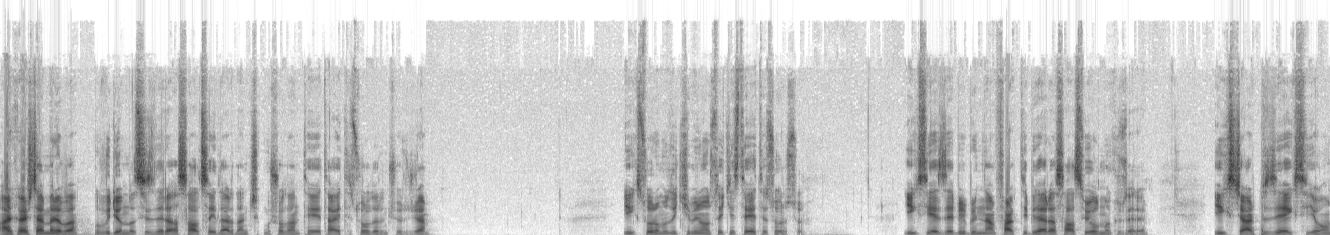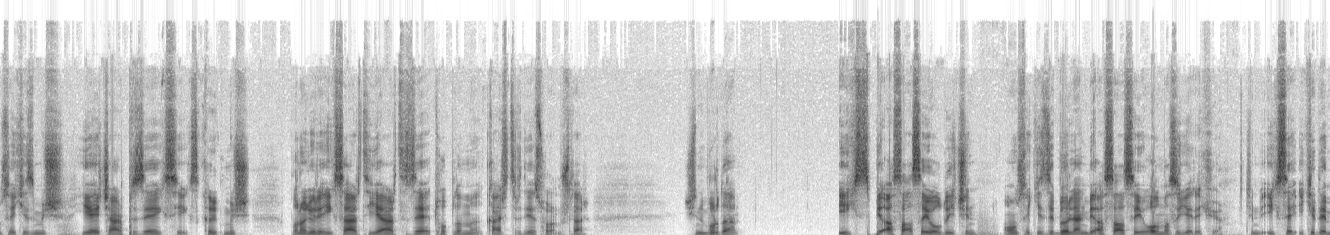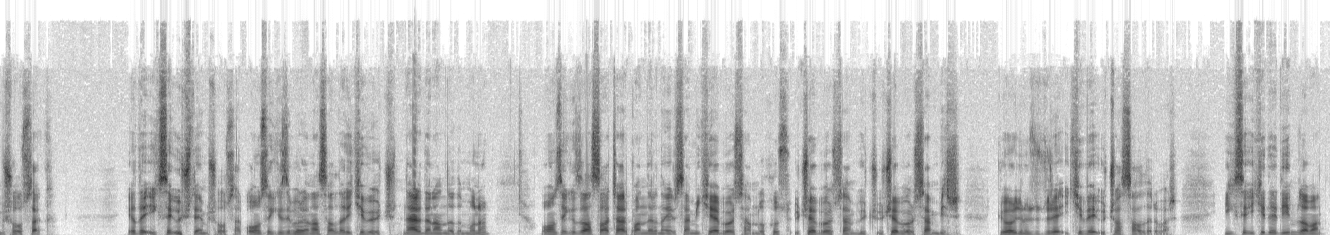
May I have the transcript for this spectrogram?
Arkadaşlar merhaba. Bu videomda sizlere asal sayılardan çıkmış olan TYT AYT sorularını çözeceğim. İlk sorumuz 2018 TYT sorusu. X, Y, Z birbirinden farklı birer asal sayı olmak üzere. X çarpı Z eksi Y 18'miş. Y çarpı Z eksi X 40'mış. Buna göre X artı Y artı Z toplamı kaçtır diye sormuşlar. Şimdi burada X bir asal sayı olduğu için 18'i bölen bir asal sayı olması gerekiyor. Şimdi X'e 2 demiş olsak ya da x'e 3 demiş olsak 18'i bölen asallar 2 ve 3. Nereden anladım bunu? 18'i asal çarpanlarına ayırsam 2'ye bölsem 9, 3'e bölsem 3, 3'e bölsem 1. Gördüğünüz üzere 2 ve 3 asalları var. x'e 2 dediğim zaman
